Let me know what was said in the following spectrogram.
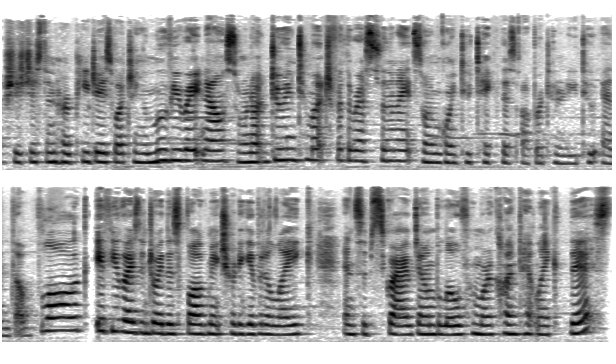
She's just in her PJs watching a movie right now, so we're not doing too much for the rest of the night, so I'm going to take this opportunity to end the vlog. If you guys enjoyed this vlog, make sure to give it a like and subscribe down below for more content like this.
